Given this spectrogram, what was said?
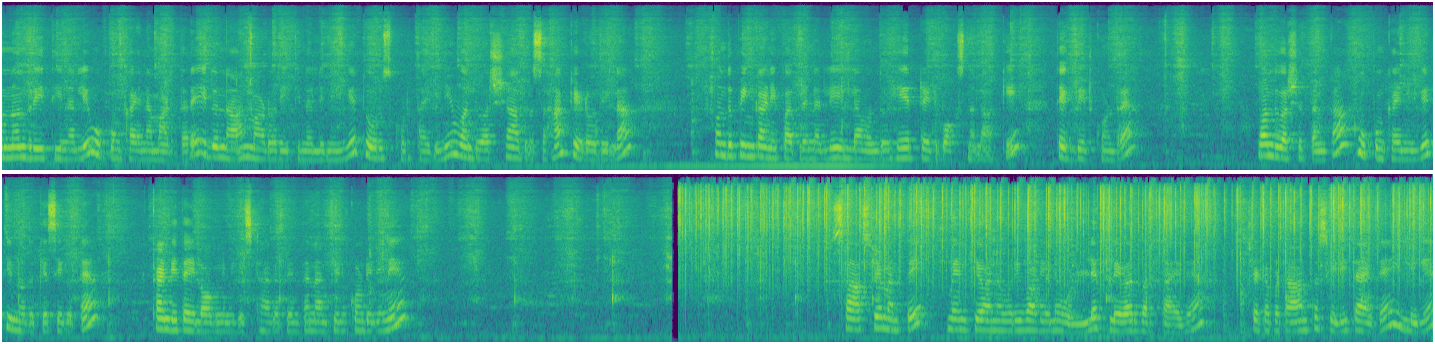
ಒಂದೊಂದು ರೀತಿಯಲ್ಲಿ ಉಪ್ಪಿನಕಾಯಿನ ಮಾಡ್ತಾರೆ. ಇದು ನಾನು ಮಾಡೋ ರೀತಿಯಲ್ಲಿ ನಿಮಗೆ ತೋರಿಸ್ಕೊಡ್ತಾ ಇದ್ದೀನಿ. ಒಂದು ವರ್ಷ ಆದರೂ ಸಹ ಕೆಡೋದಿಲ್ಲ. ಒಂದು ಪಿಂಕಾಣಿ ಪಾತ್ರೆಯಲ್ಲಿ ಇಲ್ಲ, ಒಂದು ಹೇರ್ ಟೈಟ್ ಬಾಕ್ಸ್ನಲ್ಲಿ ಹಾಕಿ ತೆಗೆದಿಟ್ಕೊಂಡ್ರೆ ಒಂದು ವರ್ಷದ ತನಕ ಉಪ್ಪಿನಕಾಯಿ ನಿಮಗೆ ತಿನ್ನೋದಕ್ಕೆ ಸಿಗುತ್ತೆ. ಖಂಡಿತ ಈ ಲಾಗ್ ನಿಮಗೆ ಇಷ್ಟ ಆಗುತ್ತೆ ಅಂತ ನಾನು ತಿಳ್ಕೊಂಡಿದ್ದೀನಿ. ಸಾಸಿವೆ ಮತ್ತು ಮೆಂತ್ಯವನ್ನು ಉರಿವಾಗಲೇ ಒಳ್ಳೆ ಫ್ಲೇವರ್ ಬರ್ತಾ ಇದೆ. ಚಟಪಟ ಅಂತ ಸಿಡಿತಾ ಇದೆ ಇಲ್ಲಿಗೆ.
